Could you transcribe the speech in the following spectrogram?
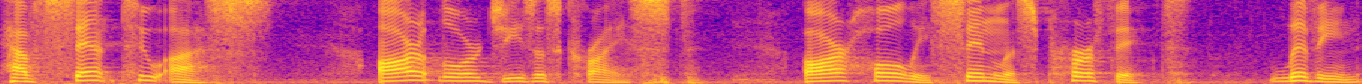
have sent to us our Lord Jesus Christ, our holy, sinless, perfect, living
